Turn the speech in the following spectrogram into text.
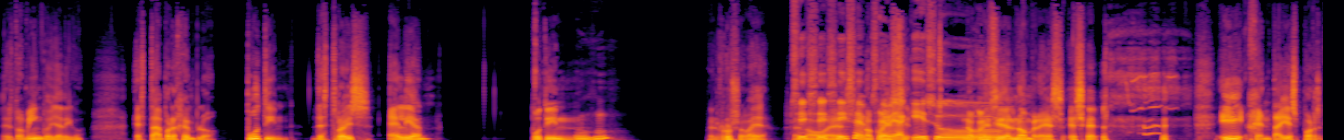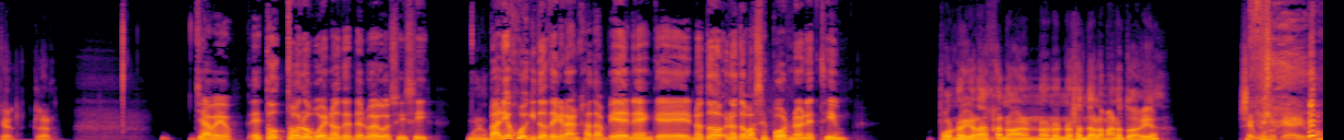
es domingo, ya digo, está, por ejemplo, Putin Destroys Alien. Putin, el ruso, vaya. O sea, Sí, no sí, sí, se, no se ve aquí su... No coincide el nombre, es, es él. y Hentai Sports Girl, claro. Ya veo. Eh, to- todo lo bueno, desde luego, sí, sí. Bueno. Varios jueguitos de granja también, ¿eh? Que no todo, no todo va a ser porno en Steam. Porno y granja no, no, no se han dado la mano todavía. Seguro que hay, ¿no?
